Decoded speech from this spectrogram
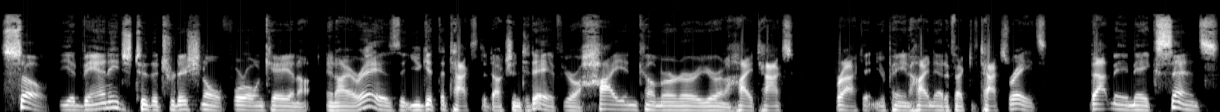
So the advantage to the traditional 401k and, uh, and IRA is that you get the tax deduction today. If you're a high income earner or you're in a high tax bracket and you're paying high net effective tax rates, that may make sense.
